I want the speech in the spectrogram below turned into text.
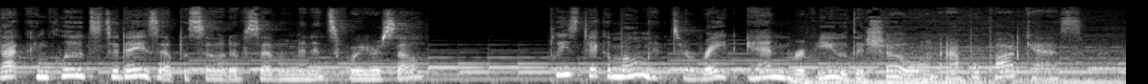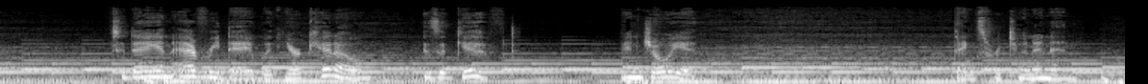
That concludes today's episode of 7 Minutes for Yourself. Please take a moment to rate and review the show on Apple Podcasts. Today and every day with your kiddo is a gift. Enjoy it. Thanks for tuning in.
